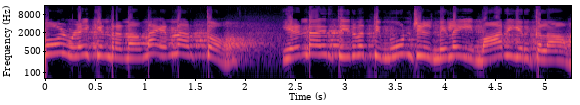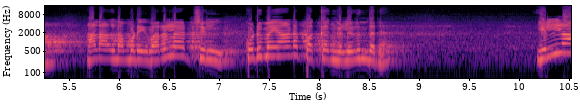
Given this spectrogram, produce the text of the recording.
போல் உழைக்கின்றனர்னா என்ன அர்த்தம்? இரண்டாயிரத்தி இருபத்தி மூன்றில் நிலை மாறி இருக்கலாம் ஆனால் நம்முடைய வரலாற்றில் கொடுமையான பக்கங்கள் இருந்தன. எல்லா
